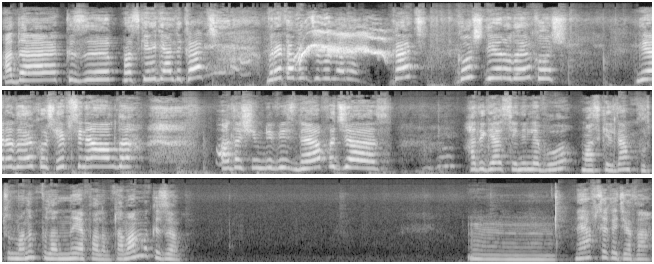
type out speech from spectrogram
Ada kızım maskeli geldi kaç. Bırak abur cuburları. Kaç. Koş diğer odaya koş. Diğer odaya koş. Hepsini aldı. Ada şimdi biz ne yapacağız? Hadi gel seninle bu maskeliden kurtulmanın planını yapalım tamam mı kızım? Hmm, ne yapsak acaba?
